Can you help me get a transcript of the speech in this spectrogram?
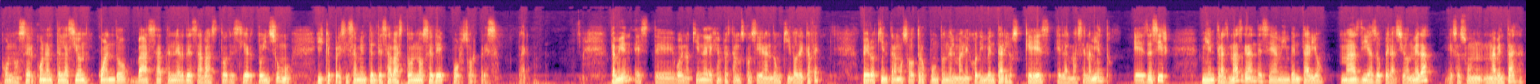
conocer con antelación cuándo vas a tener desabasto de cierto insumo y que precisamente el desabasto no se dé por sorpresa. También, este, bueno, aquí en el ejemplo estamos considerando un kilo de café, pero aquí entramos a otro punto en el manejo de inventarios, que es el almacenamiento. Es decir, mientras más grande sea mi inventario, más días de operación me da. Eso es una ventaja.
